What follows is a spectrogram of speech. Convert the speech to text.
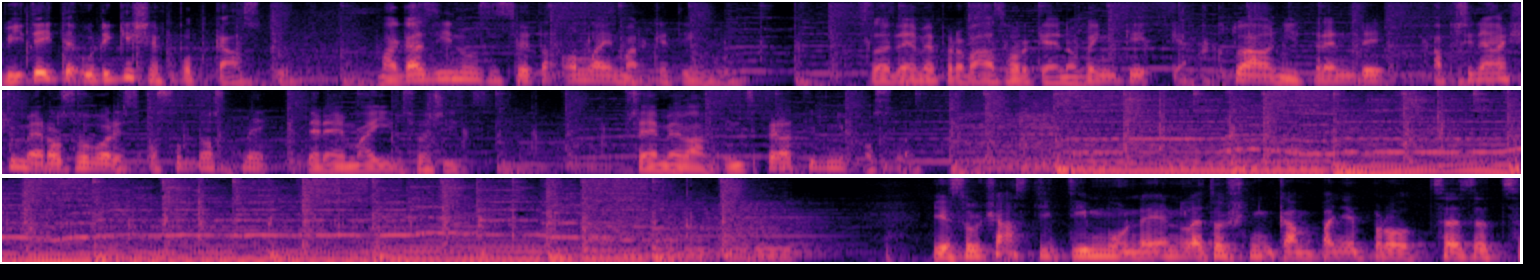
Vítejte u DigiShef podcastu, magazínu ze světa online marketingu. Sledujeme pro vás horké novinky i aktuální trendy a přinášíme rozhovory s osobnostmi, které mají co říct. Přejeme vám inspirativní poslech. Je součástí týmu nejen letošní kampaně pro CZC,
